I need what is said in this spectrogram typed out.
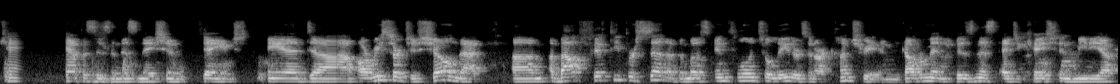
campuses in this nation changed, and uh, our research has shown that um, about 50% of the most influential leaders in our country in government, business, education, media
